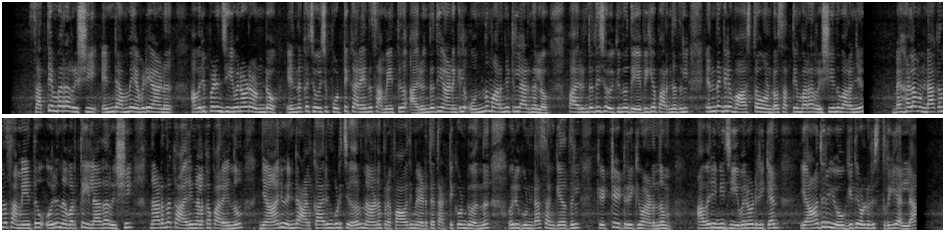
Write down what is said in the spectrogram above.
സത്യം പറ ഋഷി എന്റെ അമ്മ എവിടെയാണ്? അവരിപ്പോഴും ജീവനോടെ ഉണ്ടോ? എന്നൊക്കെ ചോദിച്ച് പൊട്ടിക്കരയുന്ന സമയത്ത് അരുന്ധതിയാണെങ്കിൽ ഒന്നും അറിഞ്ഞിട്ടില്ലായിരുന്നല്ലോ. അപ്പം അരുന്ധതി ചോദിക്കുന്നു ദേവിക പറഞ്ഞതിൽ എന്തെങ്കിലും വാസ്തവമുണ്ടോ സത്യം പറ ഋഷി എന്ന് പറഞ്ഞ് ബഹളം ഉണ്ടാക്കുന്ന സമയത്ത് ഒരു നിവൃത്തിയില്ലാതെ ഋഷി നടന്ന കാര്യങ്ങളൊക്കെ പറയുന്നു. ഞാനും എന്റെ ആൾക്കാരും കൂടി ചേർന്നാണ് പ്രഭാവതി മേടത്തെ തട്ടിക്കൊണ്ടുവന്ന് ഒരു ഗുണ്ടാ സങ്കേതത്തിൽ കെട്ടിയിട്ടിരിക്കുവാണെന്നും അവരിനി ജീവനോടിരിക്കാൻ യാതൊരു യോഗ്യതയുള്ളൊരു സ്ത്രീയല്ല.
